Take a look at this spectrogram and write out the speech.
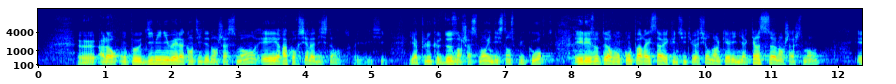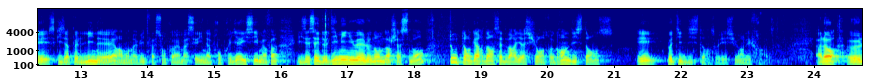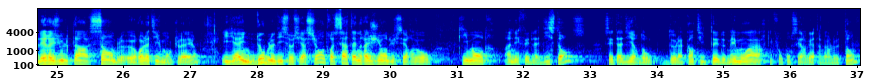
Euh, alors on peut diminuer la quantité d'enchâssement et raccourcir la distance. Vous voyez ici il n'y a plus que deux enchâssements, une distance plus courte. Et les auteurs vont comparer ça avec une situation dans laquelle il n'y a qu'un seul enchâssement, et ce qu'ils appellent linéaire, à mon avis de façon quand même assez inappropriée ici, mais enfin, ils essayent de diminuer le nombre d'enchâssements tout en gardant cette variation entre grande distance et petite distance, voyez, suivant les phrases. Alors, euh, les résultats semblent euh, relativement clairs. Il y a une double dissociation entre certaines régions du cerveau qui montrent un effet de la distance, c'est-à-dire donc de la quantité de mémoire qu'il faut conserver à travers le temps,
